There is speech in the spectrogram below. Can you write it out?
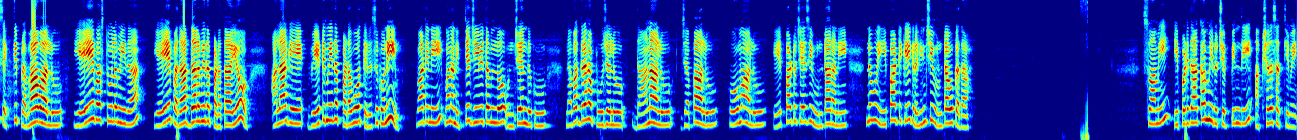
శక్తి ప్రభావాలు ఏ ఏ వస్తువుల మీద ఏ ఏ పదార్థాల మీద పడతాయో అలాగే వేటి మీద పడవో తెలుసుకొని వాటిని మన నిత్య జీవితంలో ఉంచేందుకు నవగ్రహ పూజలు దానాలు జపాలు హోమాలు ఏర్పాటు చేసి ఉంటారని నువ్వు ఈపాటికే గ్రహించి ఉంటావు కదా. స్వామి ఇప్పటిదాకా మీరు చెప్పింది అక్షర సత్యమే.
